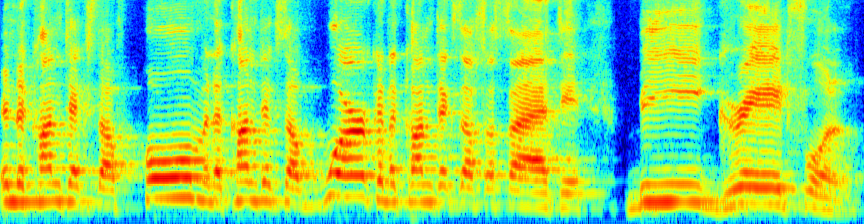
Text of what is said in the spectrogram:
in the context of home, in the context of work, in the context of society. Be grateful.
